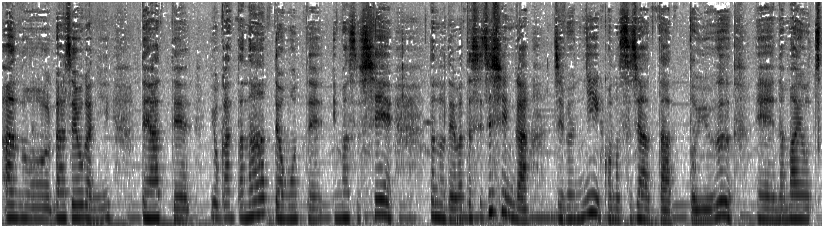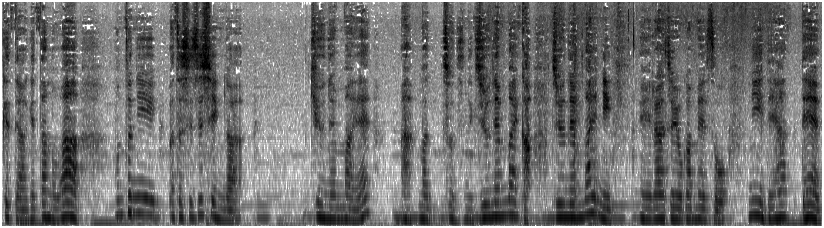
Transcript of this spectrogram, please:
あのラージヨガに出会ってよかったなって思っていますしなので私自身が自分にこのスジャータという、えー、名前を付けてあげたのは本当に私自身が9年前あまあそうですね10年前か。10年前に、えー、ラージヨガ瞑想に出会って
